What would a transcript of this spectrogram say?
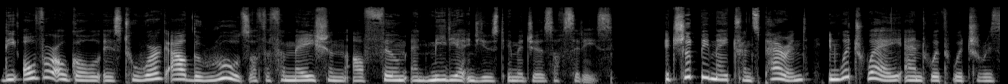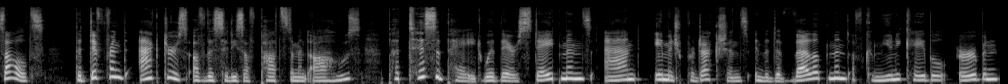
The overall goal is to work out the rules of the formation of film and media induced images of cities. It should be made transparent in which way and with which results the different actors of the cities of Potsdam and Aarhus participate with their statements and image productions in the development of communicable urban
